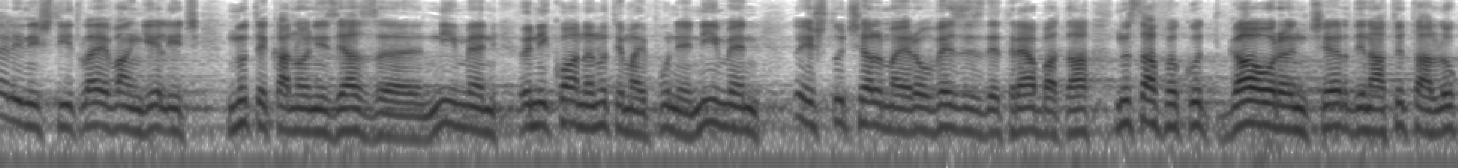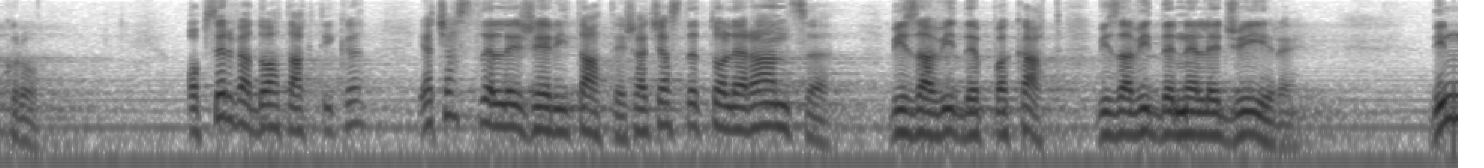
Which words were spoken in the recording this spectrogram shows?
Stai liniștit, la evanghelici nu te canonizează nimeni, în icoană nu te mai pune nimeni, nu ești tu cel mai rău, vezi de treaba ta, nu s-a făcut gaură în cer din atâta lucru. Observe a doua tactică, e această lejeritate și această toleranță vis-a-vis de păcat, vis-a-vis de nelegiuire. Din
